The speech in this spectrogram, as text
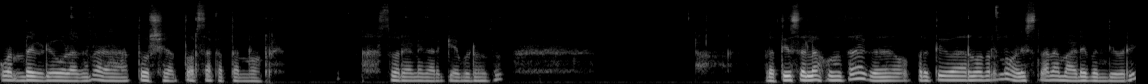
ಒಂದು ವಿಡಿಯೋ ಒಳಗನ ತೋರ್ಸ ತೋರ್ಸಕತ್ತಾನ ನೋಡ್ರಿ. ಸೂರ್ಯನಿಗೆ ಅರ್ಗೆ ಬಿಡೋದು. ಪ್ರತಿ ಸಲ ಹೋದಾಗ, ಪ್ರತಿ ವಾರ ಹೋದ್ರೂ ಹೊಳೆ ಸ್ನಾನ ಮಾಡೇ ಬಂದೀವಿ ರೀ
